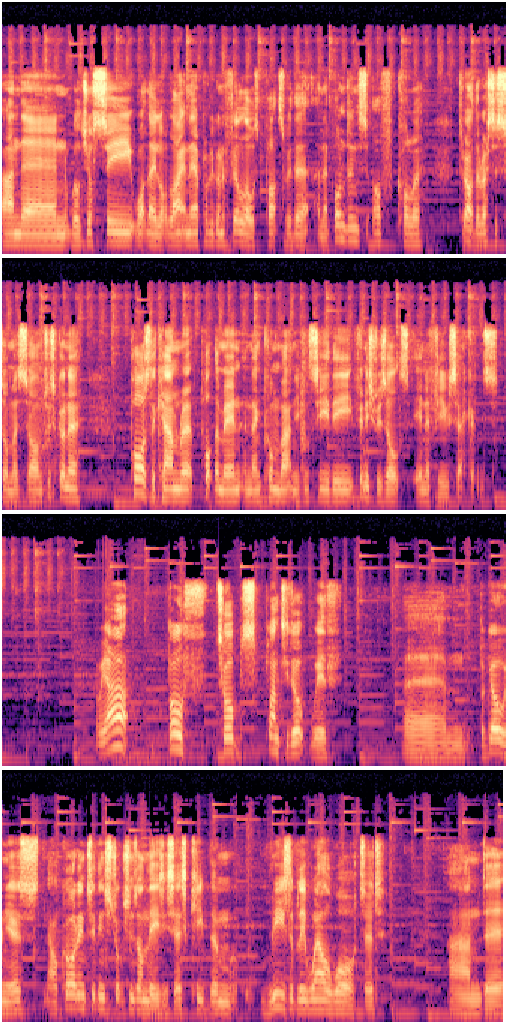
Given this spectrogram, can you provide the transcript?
and then we'll just see what they look like and they're probably going to fill those pots with a, an abundance of colour throughout the rest of summer. So I'm just going to pause the camera, put them in and then come back and you can see the finished results in a few seconds. Here we are, both tubs planted up with um, begonias. Now according to the instructions on these it says keep them reasonably well watered and uh,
